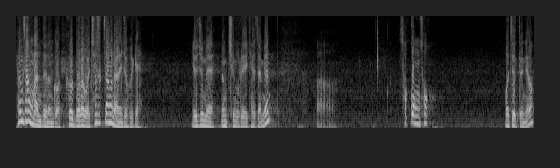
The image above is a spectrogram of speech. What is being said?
형상 만드는 것 그걸 뭐라고 해요? 채석장은 아니죠 그게 요즘의 명칭으로 얘기하자면 어, 석공소 어쨌든요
